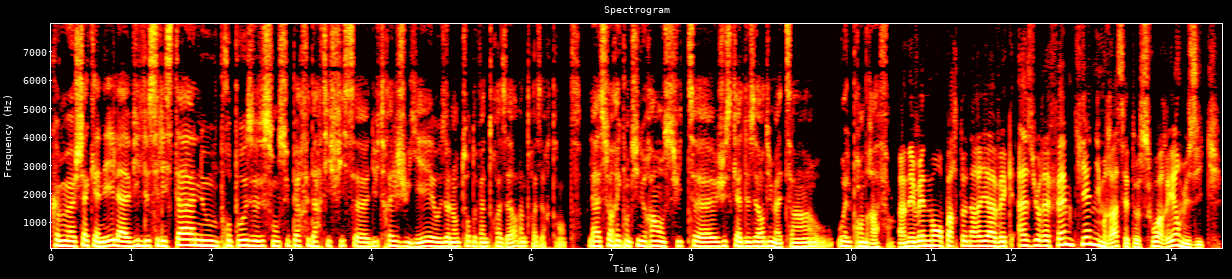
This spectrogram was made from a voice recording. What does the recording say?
Comme euh, chaque année, la ville de Célestat nous propose son super feu d'artifice du 13 juillet aux alentours de 23h, 23h30. La soirée continuera ensuite jusqu'à 2h du matin où elle prendra fin. Un événement en partenariat avec Azure FM qui animera cette soirée en musique.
